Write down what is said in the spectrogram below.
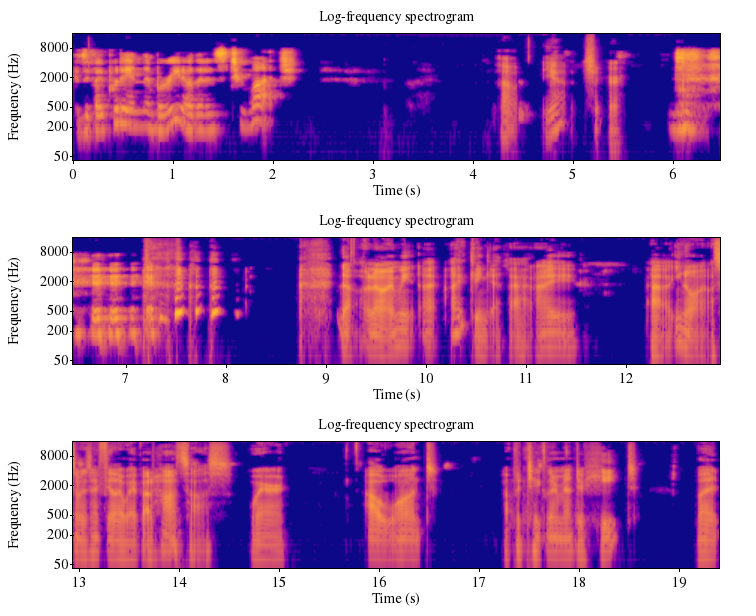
Because if I put it in the burrito, then it's too much. Oh, yeah, sure. no, no, I mean, I, I can get that. I, uh, you know, sometimes I feel that way about hot sauce, where I'll want a particular amount of heat, but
